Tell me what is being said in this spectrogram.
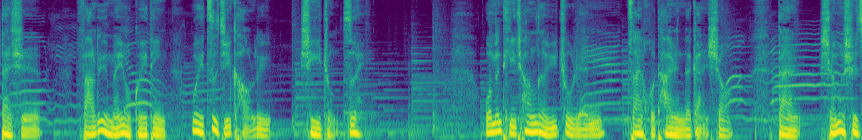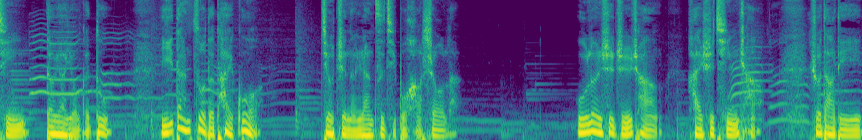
但是法律没有规定为自己考虑是一种罪。我们提倡乐于助人，在乎他人的感受，但什么事情都要有个度，一旦做得太过，就只能让自己不好受了。无论是职场还是情场，说到底，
